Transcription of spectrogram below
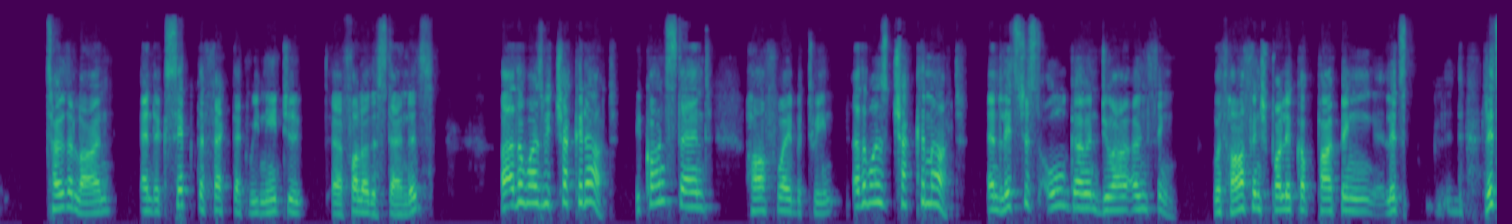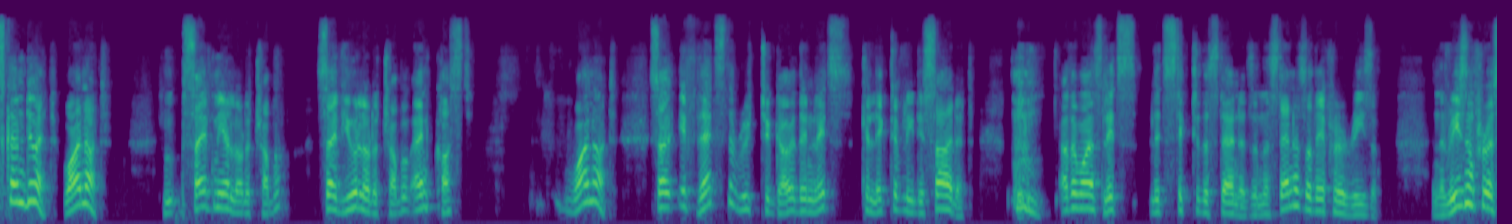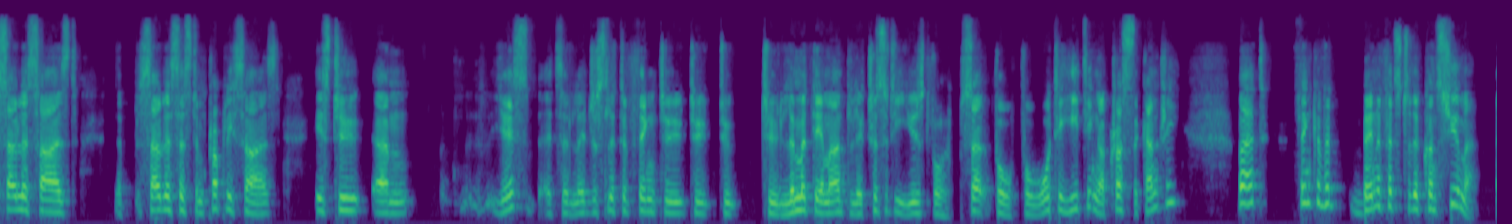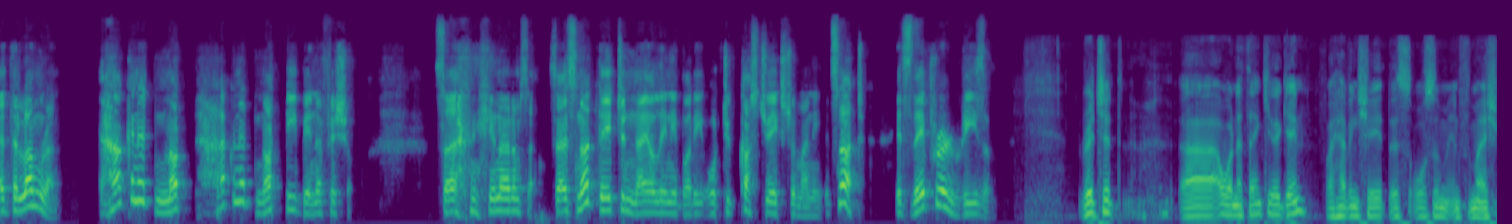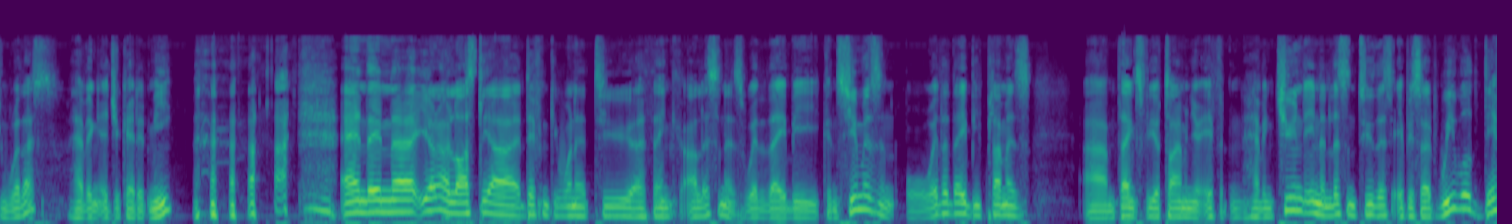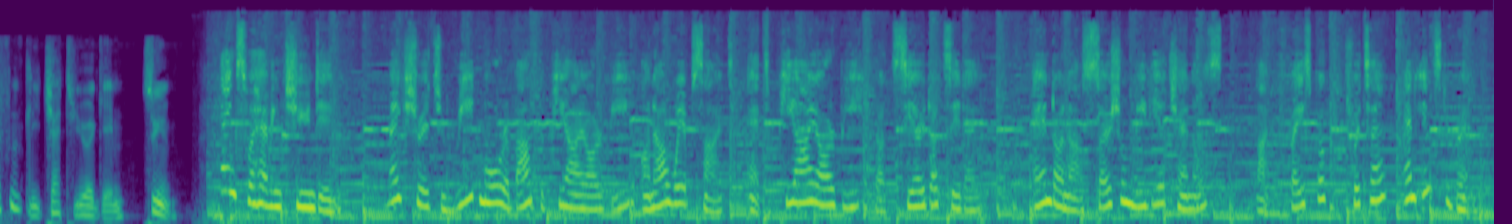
toe the line and accept the fact that we need to uh, follow the standards. Otherwise, we chuck it out. We can't stand halfway between. Otherwise, chuck them out and let's just all go and do our own thing with half-inch polycop piping. Let's let's go and do it. Why not? Save me a lot of trouble. Save you a lot of trouble and cost. Why not? So if that's the route to go, then let's collectively decide it. Otherwise, let's let's stick to the standards, and the standards are there for a reason. And the reason for a solar sized, the solar system properly sized, is to um, yes, it's a legislative thing to to to to limit the amount of electricity used for so for for water heating across the country, but think of it benefits to the consumer at the long run. How can it not? How can it not be beneficial? So you know what I'm saying. So it's not there to nail anybody or to cost you extra money. It's not. It's there for a reason. Richard, uh, I want to thank you again for having shared this awesome information with us, having educated me. and then, uh, you know, lastly, I definitely wanted to uh, thank our listeners, whether they be consumers and or whether they be plumbers. Um, thanks for your time and your effort and having tuned in and listened to this episode. We will definitely chat to you again soon. Thanks for having tuned in. Make sure to read more about the PIRB on our website at pirb.co.za and on our social media channels like Facebook, Twitter, and Instagram.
